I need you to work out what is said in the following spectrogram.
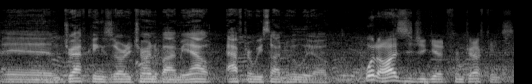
and DraftKings is already trying to buy me out after we signed Julio. What odds did you get from DraftKings?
